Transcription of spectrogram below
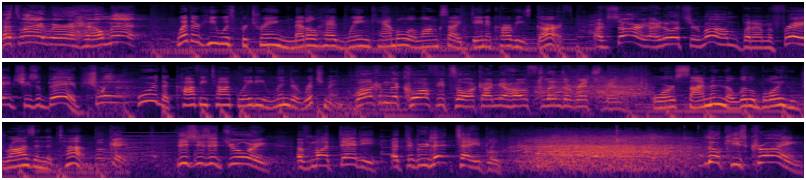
That's why I wear a helmet. Whether he was portraying metalhead Wayne Campbell alongside Dana Carvey's Garth, I'm sorry, I know it's your mom, but I'm afraid she's a babe. Schwing. or the coffee talk lady Linda Richmond, Welcome to Coffee Talk. I'm your host, Linda Richmond. or Simon the little boy who draws in the tub. Okay, this is a drawing of my daddy at the roulette table. Look, he's crying.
